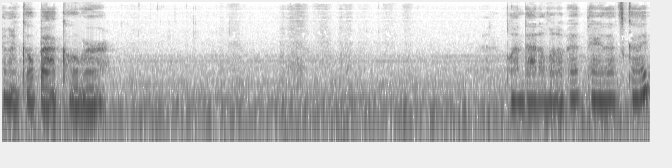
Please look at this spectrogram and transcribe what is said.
going to go back over that a little bit there. That's good.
